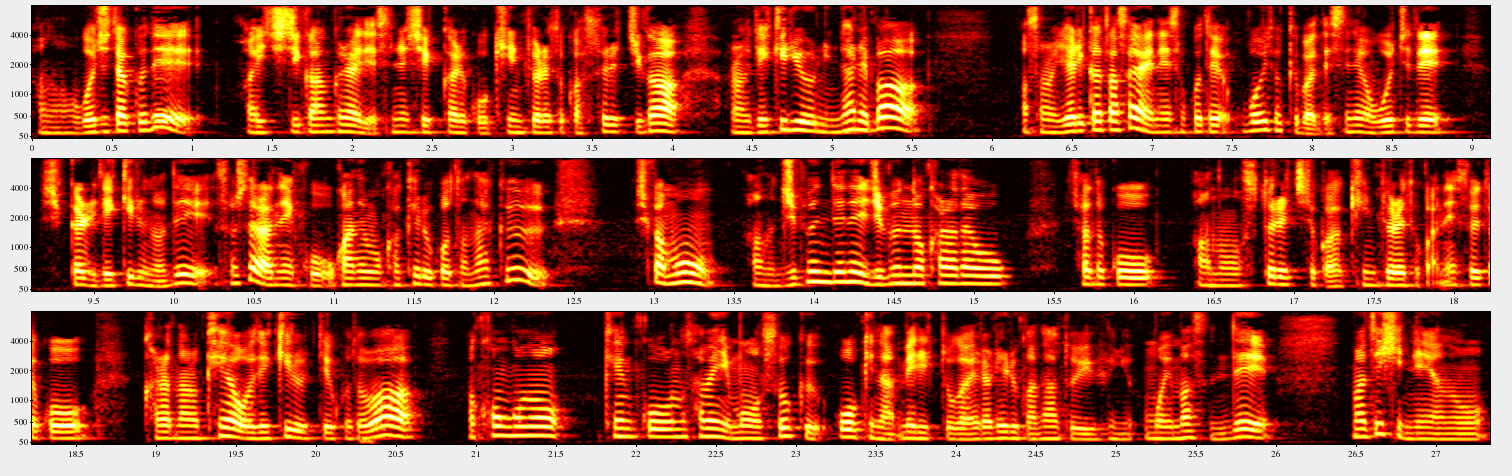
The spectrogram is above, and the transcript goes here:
あの、ご自宅で、まあ、1時間くらいですね、しっかりこう、筋トレとかストレッチが、あの、できるようになれば、まあ、そのやり方さえね、そこで覚えておけばですね、お家でしっかりできるので、そしたらね、こう、お金もかけることなく、しかも、あの、自分でね、自分の体をちゃんとこう、あの、ストレッチとか筋トレとかね、そういったこう、体のケアをできるっていうことは、今後の健康のためにもすごく大きなメリットが得られるかなというふうに思いますんで、まあ、ぜひね、あの、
